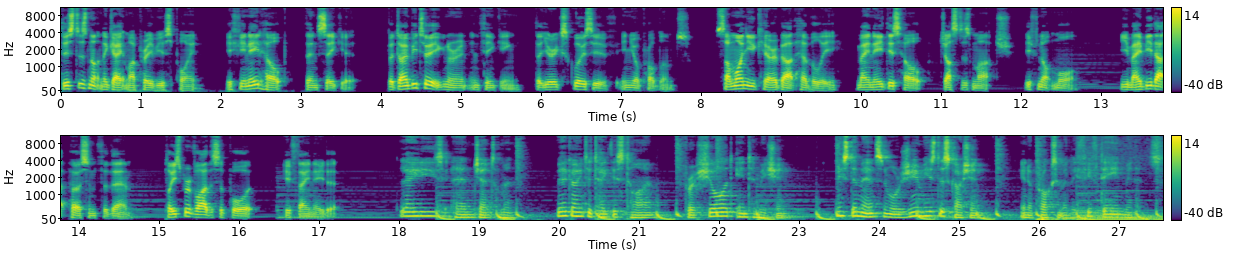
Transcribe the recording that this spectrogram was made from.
This does not negate my previous point. If you need help, then seek it. But don't be too ignorant in thinking that you're exclusive in your problems. Someone you care about heavily may need this help just as much, if not more. You may be that person for them. Please provide the support if they need it. Ladies and gentlemen, we are going to take this time for a short intermission. Mr. Manson will resume his discussion in approximately 15 minutes.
